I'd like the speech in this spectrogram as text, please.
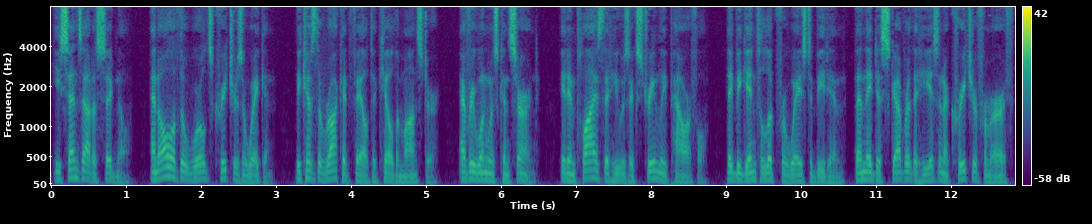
He sends out a signal, and all of the world's creatures awaken. Because the rocket failed to kill the monster, everyone was concerned. It implies that he was extremely powerful. They begin to look for ways to beat him, then they discover that he isn't a creature from Earth,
